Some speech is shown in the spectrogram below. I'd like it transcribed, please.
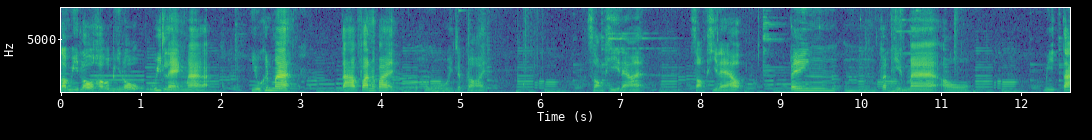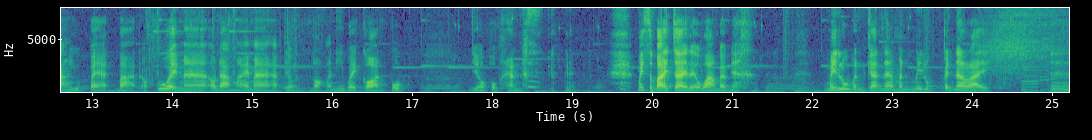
เรามีโล่เขาก็มีโล่อุ้ยแรงมากอะหิวขึ้นมา ดาบฟันเข้าไป โอ้โหเรียบร้อยสองทีแล้วฮะสองทีแล้ว เป้งก้อนหินมาเอามีตังอยู่ 8 บาท เอากล้วยมาเอาดาบไม้มาครับ เดี๋ยวล็อกอันนี้ไว้ก่อนปุ๊บ เดี๋ยวผมหัน ไม่สบายใจเลยวางแบบเนี้ย ไม่รู้เหมือนกันนะ มันไม่รู้เป็นอะไร เออ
